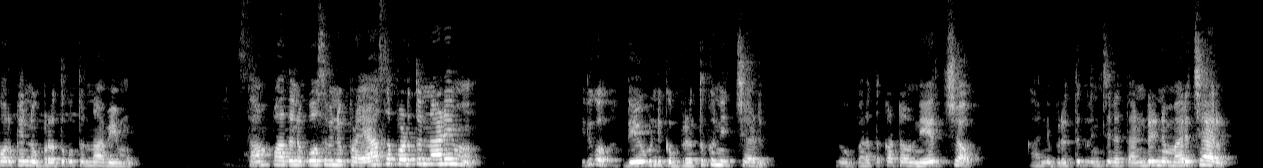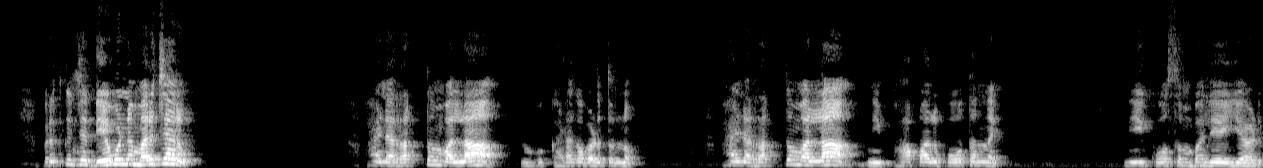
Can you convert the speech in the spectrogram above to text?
కొరకే నువ్వు బ్రతుకుతున్నావేమో? సంపాదన కోసం నువ్వు ప్రయాసపడుతున్నాడేమో. ఇదిగో దేవుడికి బ్రతుకునిచ్చాడు. నువ్వు బ్రతకటం నేర్చావు. కానీ బ్రతుకునించిన తండ్రిని మరిచారు. బ్రతికించిన దేవుణ్ణి మరిచారు. ఆయన రక్తం వల్ల నువ్వు కడగబడుతున్నావు. ఆయన రక్తం వల్ల నీ పాపాలు పోతున్నాయి. నీ కోసం బలి అయ్యాడు.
